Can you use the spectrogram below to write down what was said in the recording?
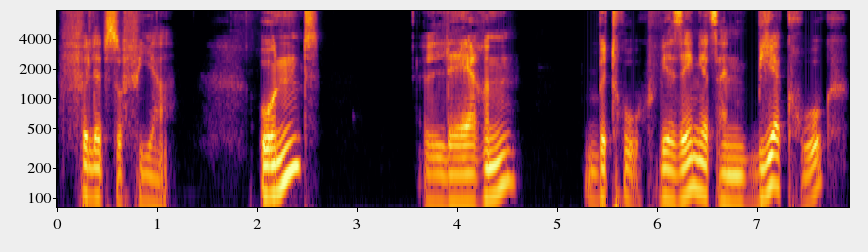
Philipp Sophia und leeren Betrug. Wir sehen jetzt einen Bierkrug,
